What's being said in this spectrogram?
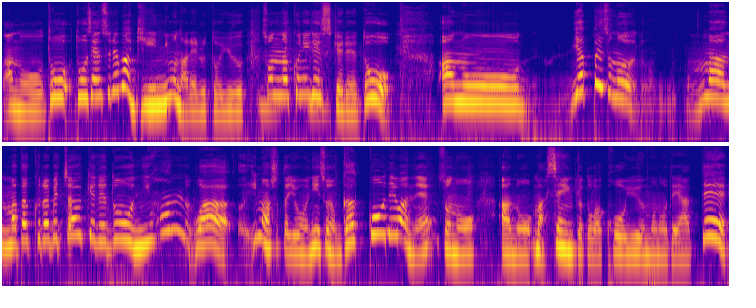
あのー、当選すれば議員にもなれるという、そんな国ですけれど、あのやっぱりそのまあ、また比べちゃうけれど日本は今おっしゃったようにその学校ではねそのあの、まあ、選挙とはこういうものであって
